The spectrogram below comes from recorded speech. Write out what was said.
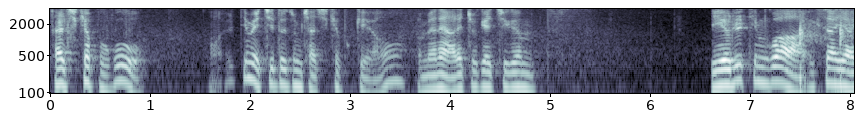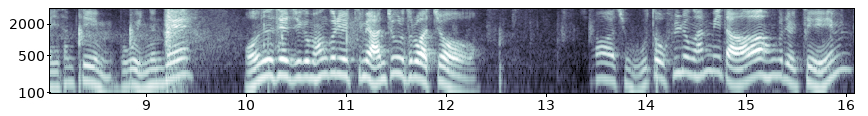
잘 지켜보고 어, 1팀의 위치도 좀 잘 지켜볼게요. 반면에 아래쪽에 지금 리얼 1팀과 XII 3팀 보고 있는데 어느새 지금 헝그리 1팀이 안쪽으로 들어왔죠. 아, 지금 오더 훌륭합니다. 헝그리 1팀.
